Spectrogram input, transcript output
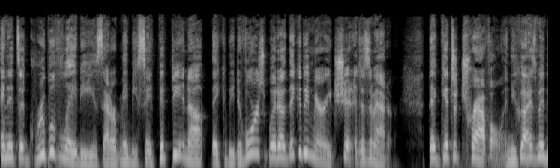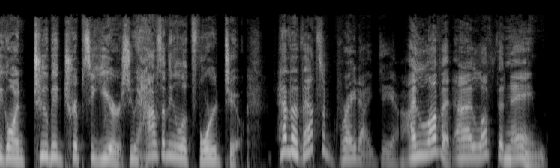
And it's a group of ladies that are maybe say 50 and up. They could be divorced, widowed, they could be married. Shit, it doesn't matter. They get to travel, and you guys may be going two big trips a year, so you have something to look forward to. Heather, that's a great idea. I love it. And I love the name.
